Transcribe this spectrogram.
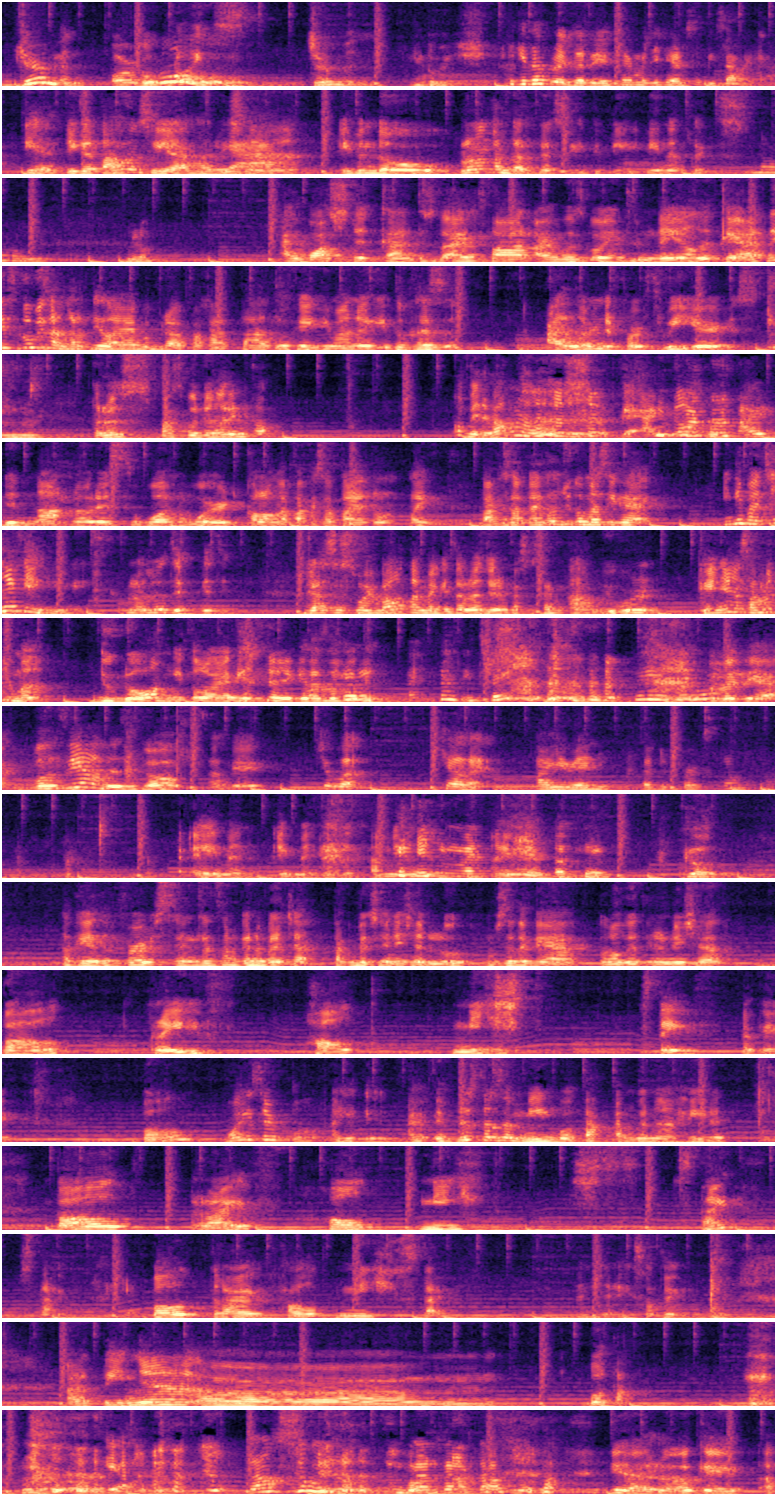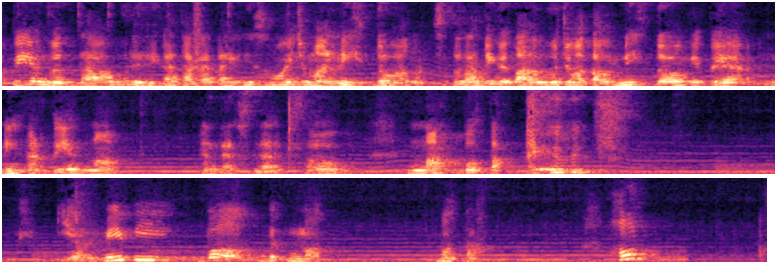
German or Ooh, Deutsch. German, Deutsch. Ini kita belajar dari SMA jadi harus bisa lah ya. Iya, tiga tahun sih ya harusnya. Even though, lo nonton Dark gak sih di, di, di Netflix? No, belum. I watched it kan, terus I thought I was going to nail it. Kayak at least gue bisa ngerti lah ya beberapa kata atau kayak gimana gitu, cause I learned it for three years. Hmm. Terus pas gue dengerin kok, kok beda banget. kayak I don't, I did not notice one word kalau nggak pakai subtitle. Like pakai subtitle juga masih kayak, ini bacanya kayak gini. Gak sesuai banget sama yang kita belajarin pas SMA. We were, kayaknya yang sama cuma do doang gitu loh ya kita, kita Okay, sebutin. I feel betrayed. But yeah, we'll see how this goes. Okay. Coba, coba. Are you ready for the first one? Amen. Amen. Amin. aja. Amen. Amen. Okay, go. Okay, the first sentence I'm gonna baca pakai bahasa Indonesia dulu. Maksudnya kayak logat Indonesia. Bald, rave, halt, nicht, stave. Okay. Bald? Why is there bald? I, I, if this doesn't mean botak, I'm gonna hate it. Bald, rave, halt, nicht, stave? Stave. Bald, rave, halt, nicht, stave. Anjay, satu. Artinya um, botak. Ya, langsung gara-gara tahu botak. Iya, udah, oke. Tapi yang gue tahu dari kata-kata ini semuanya cuma nih doang. Setelah tiga tahun gue cuma tahu nih doang gitu ya. Nih artinya not, and that's that. So not botak, Yeah, maybe bald but not. botak. Halt,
